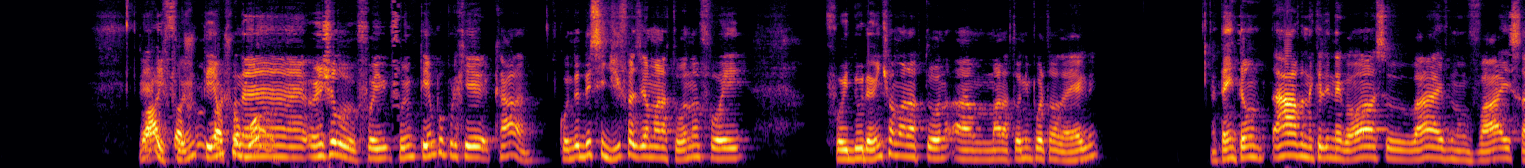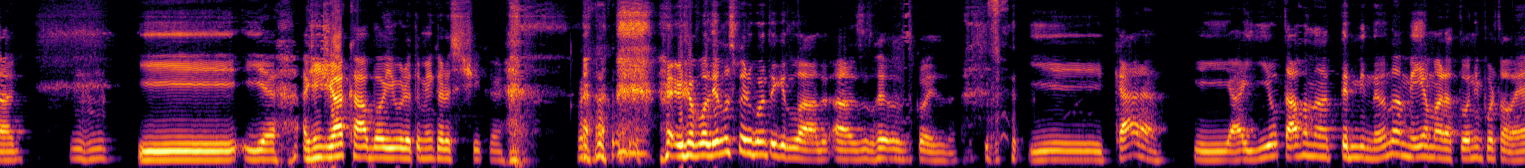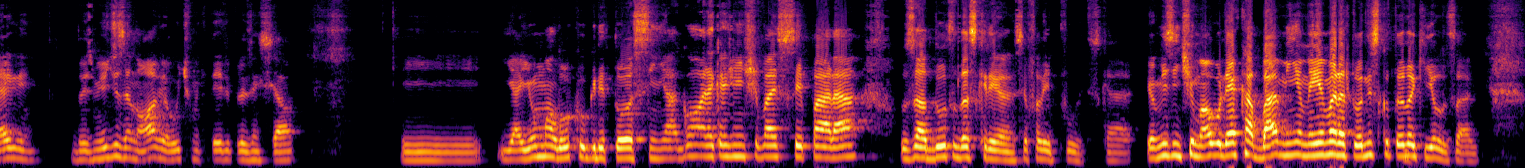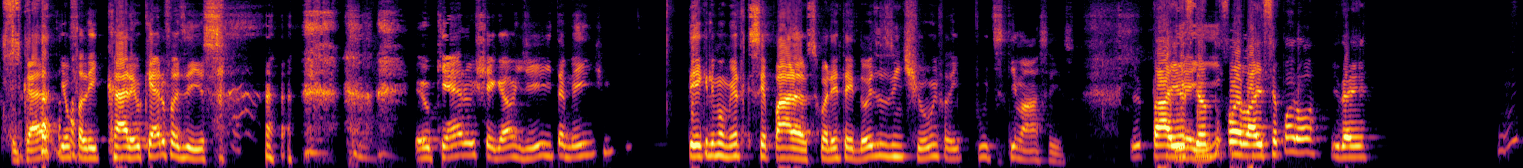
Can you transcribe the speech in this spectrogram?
É, e foi um tempo, né, bom, né, Ângelo? Foi, foi um tempo porque, cara, quando eu decidi fazer a maratona foi foi durante a maratona, a maratona em Porto Alegre. Até então tava naquele negócio, vai, não vai, sabe? Uhum. E, e a, a, gente já acaba, Yuri, eu também quero assistir, cara. eu já vou lendo as perguntas aqui do lado, as, as coisas. Né? E, cara, e aí eu tava na, terminando a meia maratona em Porto Alegre, 2019, a última que teve presencial. E, e aí um maluco gritou assim: agora que a gente vai separar os adultos das crianças. Eu falei, putz, cara, eu me senti mal por acabar a minha meia maratona escutando aquilo, sabe? O cara, e eu falei, cara, eu quero fazer isso. eu quero chegar um dia e também ter aquele momento que separa os 42 e os 21 e falei, putz, que massa isso. E tá, e, e esse aí... ano tu foi lá e separou. E daí?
